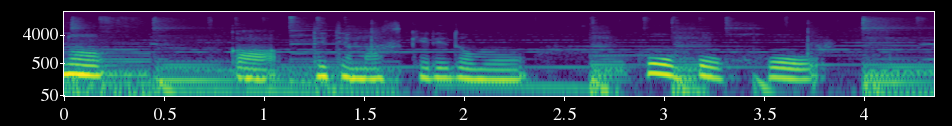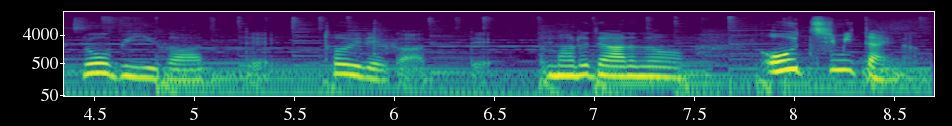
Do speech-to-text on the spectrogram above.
のが出てますけれどもほうほうほう。ロビーがあってトイレがあってまるであれのお家みたいな。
